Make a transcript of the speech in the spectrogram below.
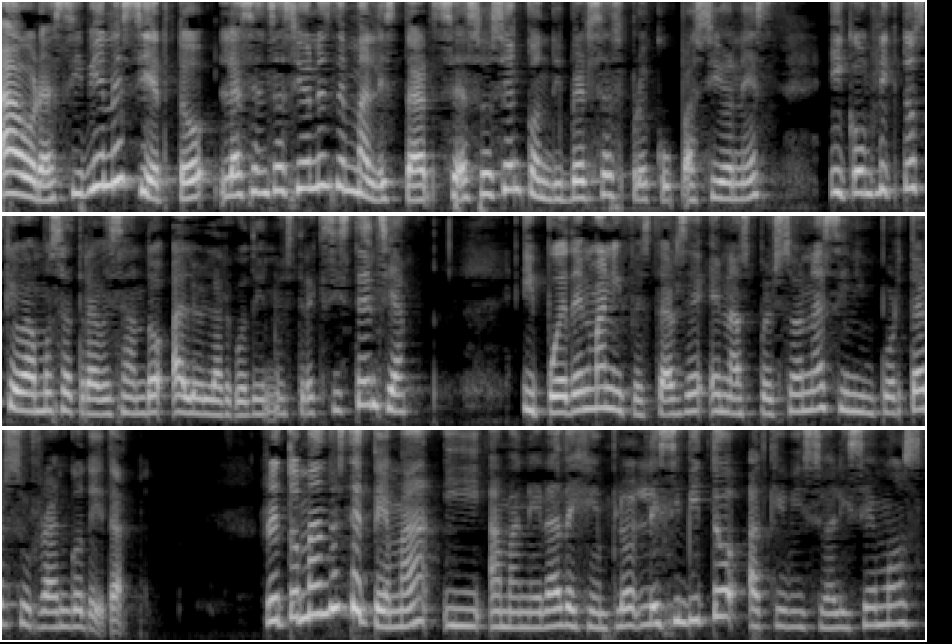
Ahora, si bien es cierto, las sensaciones de malestar se asocian con diversas preocupaciones y conflictos que vamos atravesando a lo largo de nuestra existencia, y pueden manifestarse en las personas sin importar su rango de edad. Retomando este tema y a manera de ejemplo, les invito a que visualicemos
